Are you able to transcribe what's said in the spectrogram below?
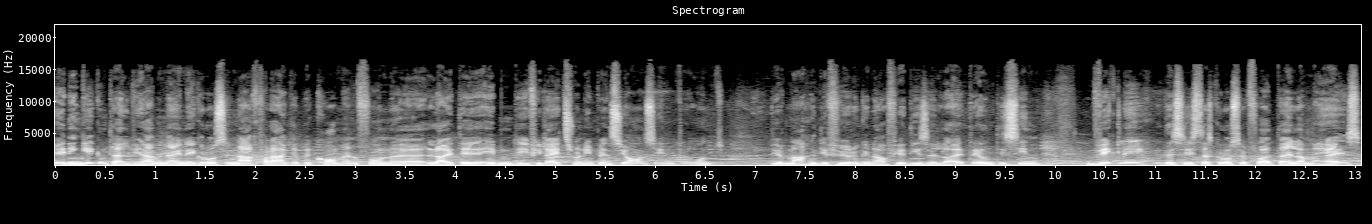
Im Gegenteil, wir haben eine große Nachfrage bekommen von äh, Leuten, eben, die vielleicht schon in Pension sind und wir machen die Führungen auch für diese Leute und die sind wirklich, das ist das große Vorteil am Eis,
